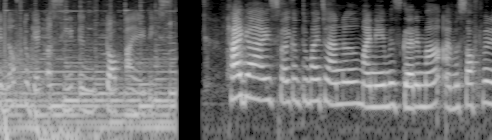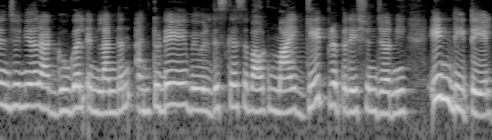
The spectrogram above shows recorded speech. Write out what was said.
enough to get a seat in top IITs. Hi guys, welcome to my channel. My name is Garima. I'm a software engineer at Google in London and today we will discuss about my GATE preparation journey in detail.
